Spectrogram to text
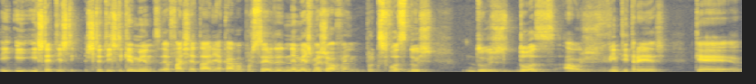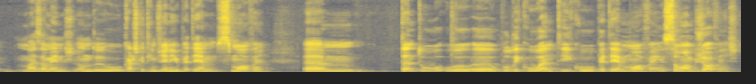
E, e, e estatistic- estatisticamente a faixa etária acaba por ser na mesma jovem, porque se fosse dos, dos 12 aos 23, que é mais ou menos onde o Carlos Coutinho Vilhena e o PTM se movem, hum, tanto o, o, público o Ante e que o PTM movem são ambos jovens.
